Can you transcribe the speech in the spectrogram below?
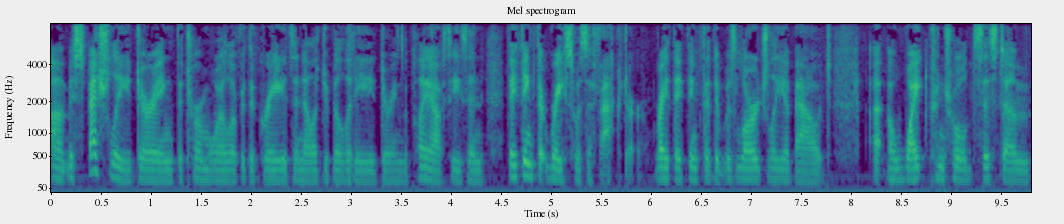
um, especially during the turmoil over the grades and eligibility during the playoff season, they think that race was a factor, right? They think that it was largely about a, a white controlled system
